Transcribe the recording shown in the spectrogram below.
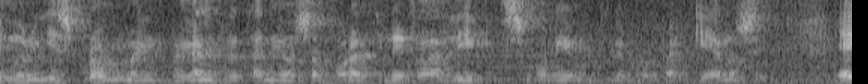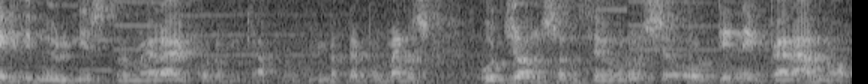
δημιουργήσει πρόβλημα για τη Μεγάλη Βρετανία όσον αφορά την Ιρλανδία και τη συμφωνία με την Ευρωπαϊκή Ένωση. Έχει δημιουργήσει τρομερά οικονομικά προβλήματα. Επομένως, ο Τζόνσον θεωρούσε ότι είναι υπεράνω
